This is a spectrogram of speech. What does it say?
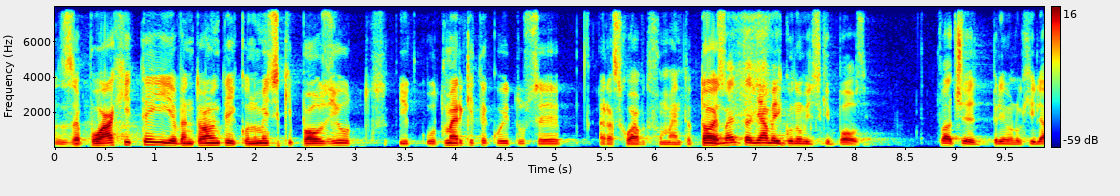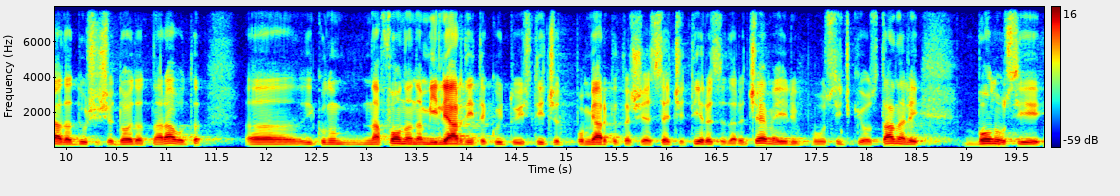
заплахите и евентуалните економически ползи от, от мерките, които се разхлабват в момента? Тоест... В момента няма економически ползи. Това, че примерно хиляда души ще дойдат на работа, на фона на милиардите, които изтичат по мярката 60-40, да речеме, или по всички останали бонуси,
